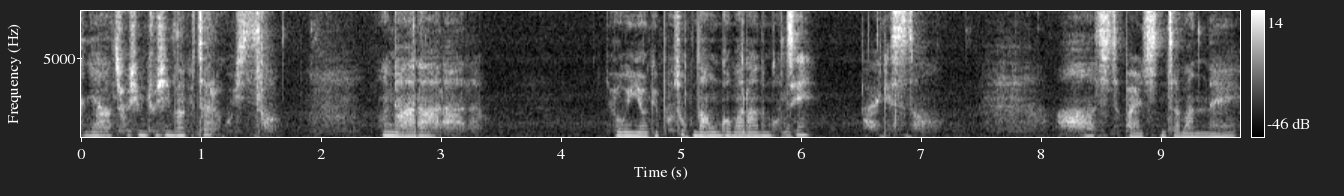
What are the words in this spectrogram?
아니야 조심조심하게 자르고 있어. 응 알아 알아 알아. 여기 여기 보석 나온 거 말하는 거지? 알겠어. 아 진짜 말 진짜 많네.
